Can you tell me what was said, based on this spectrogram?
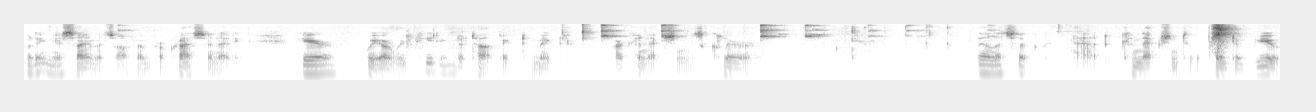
putting assignments off, and procrastinating. Here we are repeating the topic to make our connections clearer. Now let's look at connection to the point of view.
